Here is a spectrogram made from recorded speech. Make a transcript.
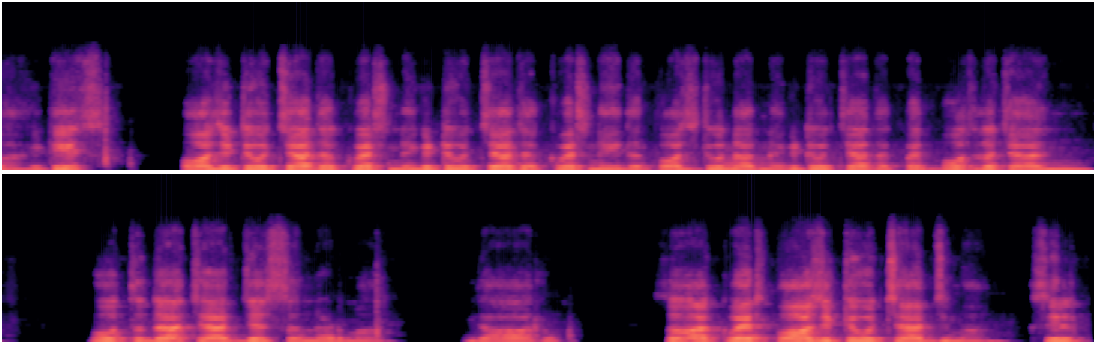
మా it is positive charge acquires negative charge acquires neither positive nor negative charge acquire both the charge both the charges అన్నాడు మా. ఇది ఆరు. సో అక్వైర్స్ పాజిటివ్ ఛార్జ్ మా. సిల్క్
